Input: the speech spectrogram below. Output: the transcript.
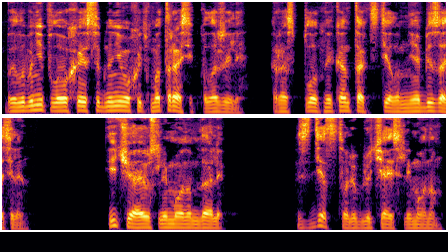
Было бы неплохо, если бы на него хоть матрасик положили, раз плотный контакт с телом не обязателен. И чаю с лимоном дали. С детства люблю чай с лимоном.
